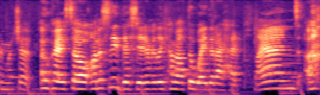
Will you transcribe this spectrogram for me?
Pretty much it. Okay, so honestly, this didn't really come out the way that I had planned.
